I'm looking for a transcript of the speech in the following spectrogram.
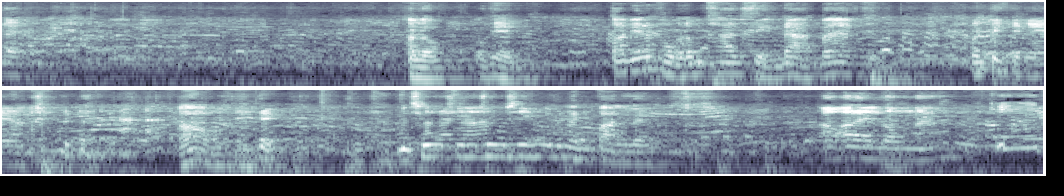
เลยฮัลโหลโอเค ตอนนี้ผมรำคาญเสียงดาบมาก มันติดยังไงอะอ๋อโอเคมันชุ่งชิงชุ่งชิงมันปันเลย เอาอะไรลงนะคิด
